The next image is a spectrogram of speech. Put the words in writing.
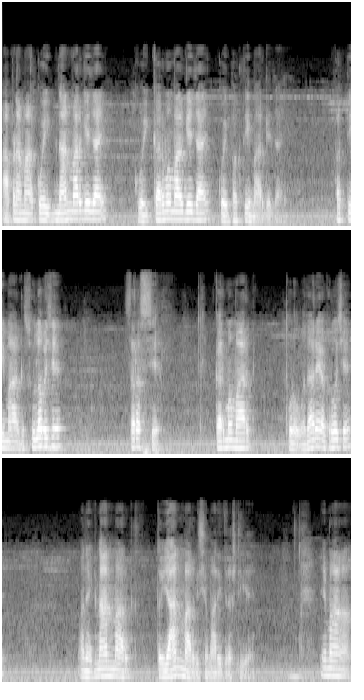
આપણામાં કોઈ જ્ઞાન માર્ગે જાય, કોઈ કર્મ માર્ગે જાય, કોઈ ભક્તિ માર્ગે જાય. ભક્તિ માર્ગ સુલભ છે, સરસ છે. કર્મ માર્ગ થોડો વધારે અઘરો છે અને જ્ઞાન માર્ગ તો યાન માર્ગ છે મારી દ્રષ્ટિએ. એમાં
